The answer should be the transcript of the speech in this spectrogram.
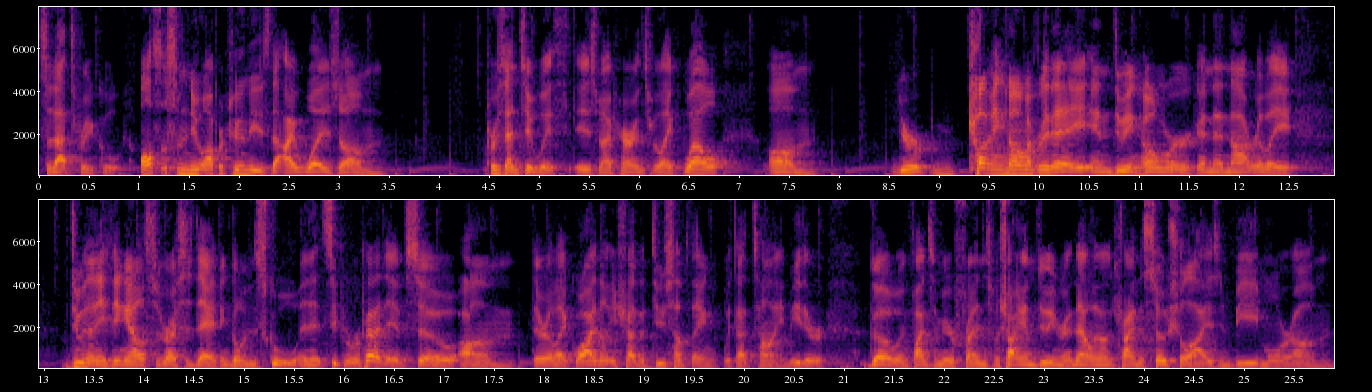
So that's pretty cool. Also, some new opportunities that I was um, presented with is my parents were like, well, um, you're coming home every day and doing homework and then not really doing anything else for the rest of the day and going to school. And it's super repetitive. So um, they're like why don't you try to do something with that time? Either go and find some of your friends which i am doing right now and i'm trying to socialize and be more um,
